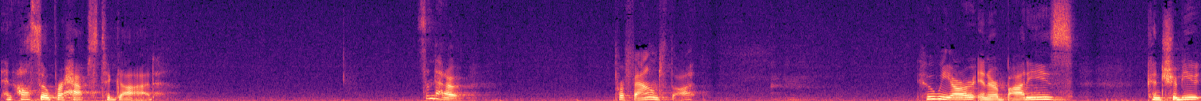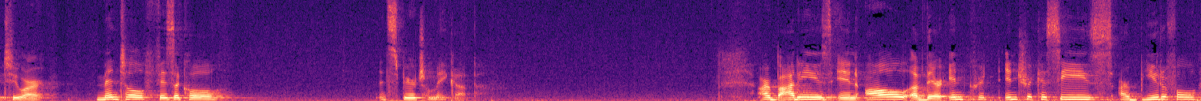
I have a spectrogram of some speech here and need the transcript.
and also perhaps to God. Isn't that a profound thought? Who we are in our bodies contribute to our mental, physical, and spiritual makeup. Our bodies, in all of their intricacies, are beautiful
